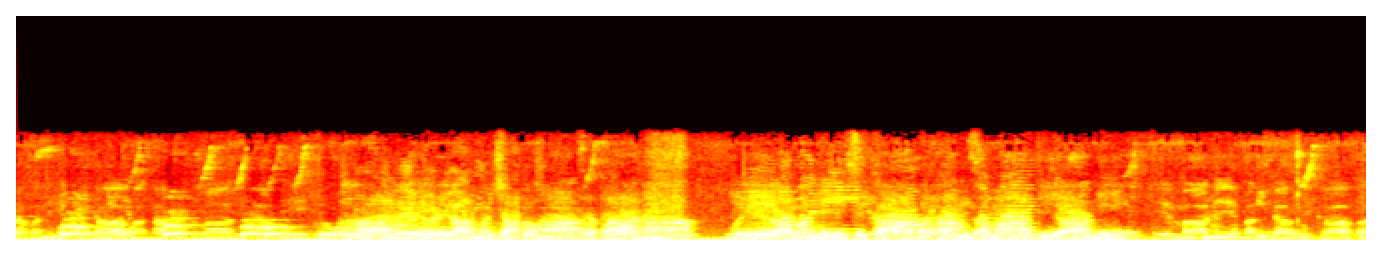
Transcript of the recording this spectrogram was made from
รมณีสิกขาปะทังสมาธิยามิ สุราเมรยามัจจสมาตถานาเวรมณีสิกขาปะทังสมาธิยามิเอมานิปัญจสิกขาปะ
